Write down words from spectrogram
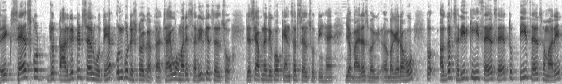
एक सेल्स को, जो टारगेटेड सेल होते हैं, उनको डिस्ट्रॉय करता है। चाहे वो हमारे शरीर के सेल्स हो, जैसे आपने देखा कैंसर सेल्स होती हैं या वायरस वगैरह हो तो अगर शरीर की ही सेल्स है तो टी सेल्स हमारे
